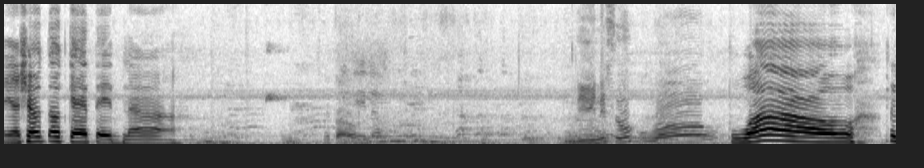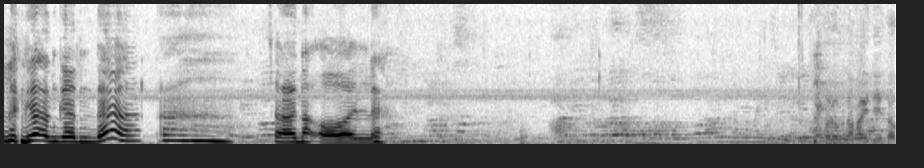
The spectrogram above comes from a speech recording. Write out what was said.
Ayan, shout out kay Ate Edna. Tao? Linis, oh. Wow. Wow! Talaga, ang ganda. Sana all. Natulog na kayo dito?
